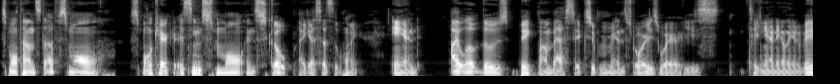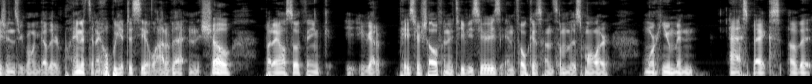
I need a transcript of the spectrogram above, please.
small town stuff, small, small character. It seems small in scope. I guess that's the point. And I love those big bombastic Superman stories where he's taking on alien invasions or going to other planets. And I hope we get to see a lot of that in the show. But I also think you've got to pace yourself in a TV series and focus on some of the smaller, more human aspects of it,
